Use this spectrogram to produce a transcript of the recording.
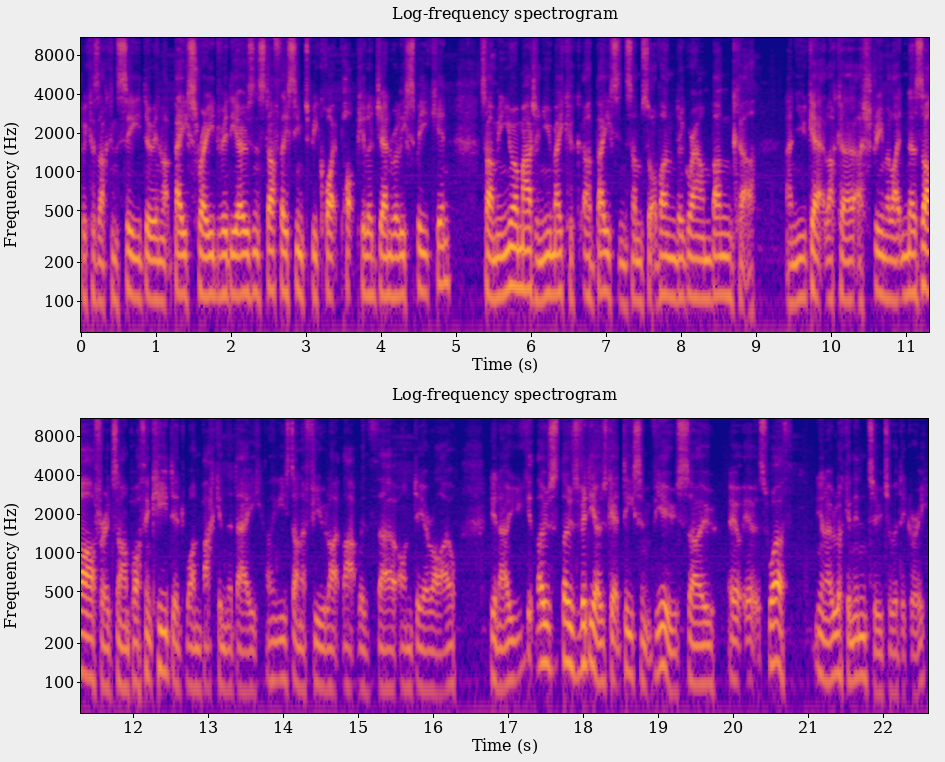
because I can see doing like base raid videos and stuff. They seem to be quite popular, generally speaking. So I mean, you imagine you make a, a base in some sort of underground bunker. And you get like a, a streamer like Nazar, for example. I think he did one back in the day. I think he's done a few like that with uh, on Deer Isle you know you get those those videos get decent views so it, it's worth you know looking into to a degree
